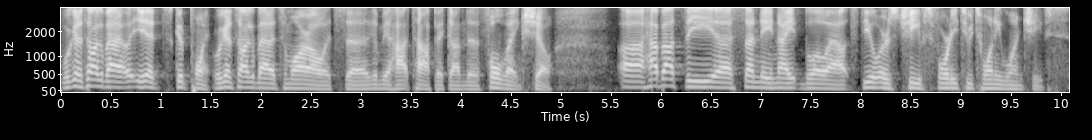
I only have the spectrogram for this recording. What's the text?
we're going to talk about it. Yeah, it's a good point. We're going to talk about it tomorrow. It's uh, going to be a hot topic on the full length show. Uh, how about the uh, Sunday night blowout? Steelers Chiefs 42-21 Chiefs.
